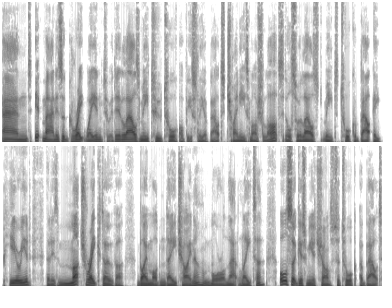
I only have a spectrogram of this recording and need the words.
And Ip Man is a great way into it. It allows me to talk, obviously, about Chinese martial arts. It also allows me to talk about a period that is much raked over by modern day China. More on that later. Also, it gives me a chance to talk about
